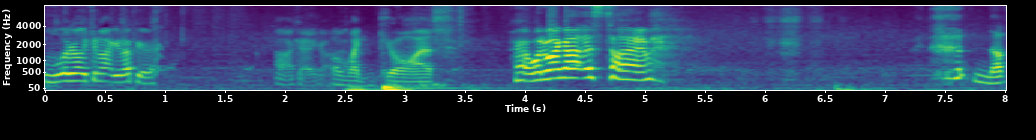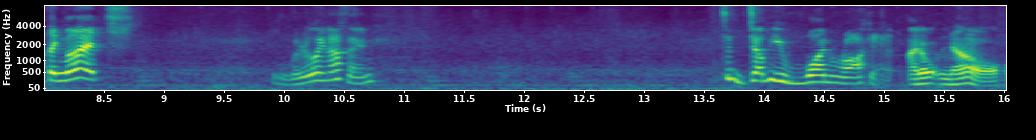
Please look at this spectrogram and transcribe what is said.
Literally cannot get up here. Oh, okay, got Oh it. my gosh. All right, what do I got this time? Nothing much. Literally nothing. It's a W1 rocket. I don't know.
